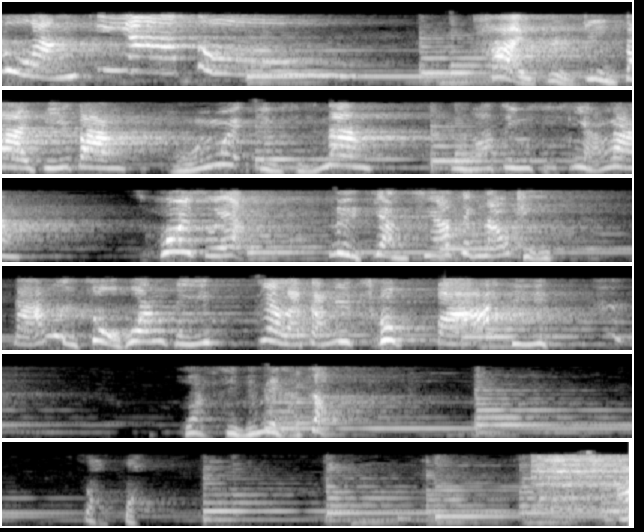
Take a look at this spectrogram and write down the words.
乱家多。太子见在必当，判我就是人，我真是啥人？海水啊，你将请这老气，打你做皇帝，正来将你出把戏。王氏妹妹来找，找吧。啊！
